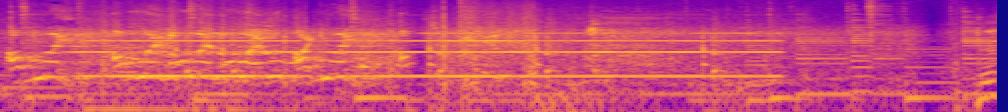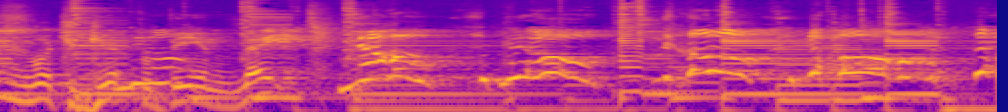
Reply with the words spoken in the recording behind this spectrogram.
I'm late, I'm late, I'm late, I'm late, I'm late. This is what you get for being late. No, no, no, no,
